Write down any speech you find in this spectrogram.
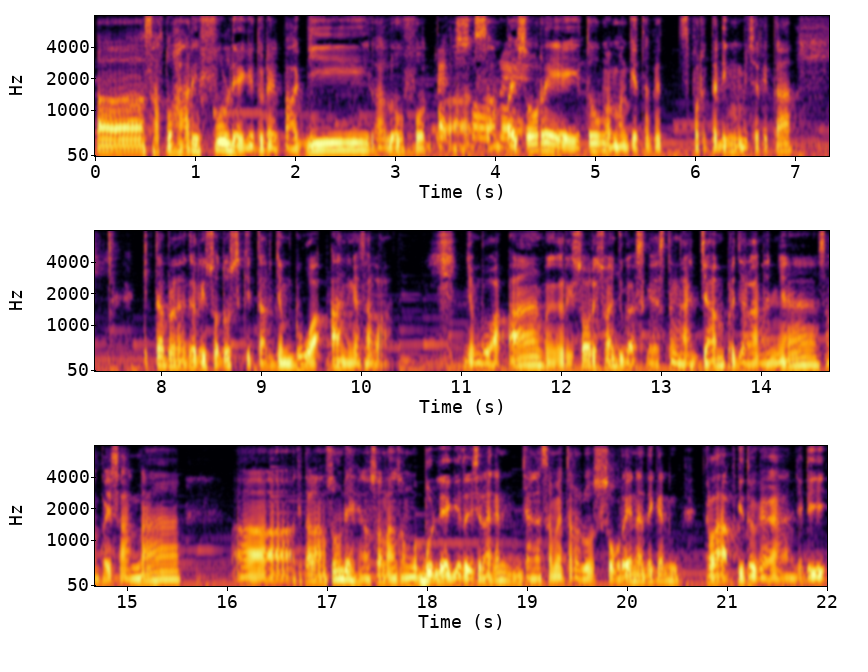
eh, satu hari full ya gitu dari pagi lalu foto Sampai sore. sampai sore itu memang kita seperti tadi Mami cerita kita berangkat ke resort tuh sekitar jam 2an nggak salah jam 2an berangkat ke resort resortnya juga kayak setengah jam perjalanannya sampai sana eh, kita langsung deh langsung langsung ngebut deh gitu. Istilahnya kan jangan sampai terlalu sore nanti kan kelap gitu kan. Jadi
